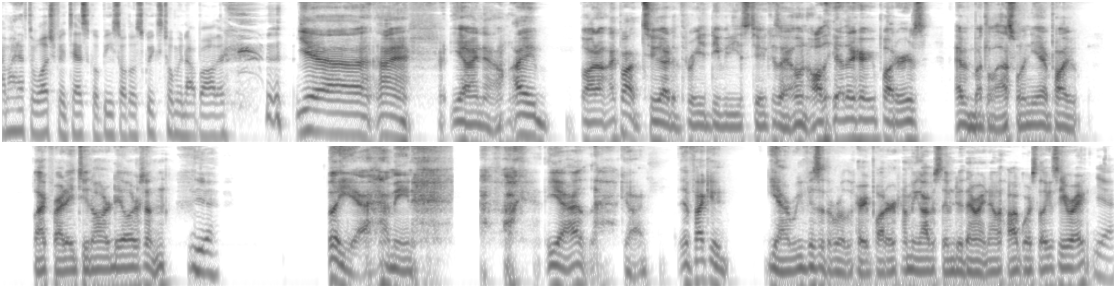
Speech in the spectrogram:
I might have to watch Fantastical Beast, although Squeaks told me not bother. yeah, I yeah, I know. I bought I bought two out of three DVDs too because I own all the other Harry Potters. I haven't bought the last one yet. Probably Black Friday two dollar deal or something. yeah. But yeah, I mean, fuck yeah, I, God, if I could, yeah, revisit the world of Harry Potter. I mean, obviously I'm doing that right now with Hogwarts Legacy, right? Yeah.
